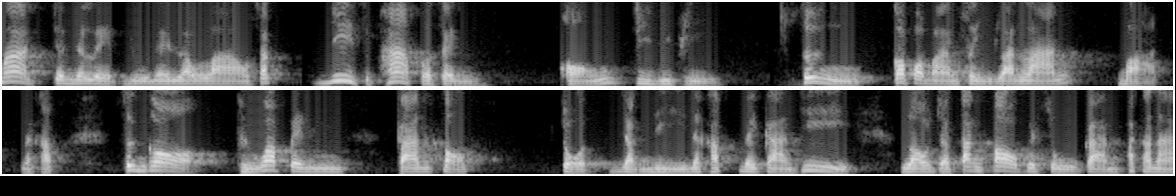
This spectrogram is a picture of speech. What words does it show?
มารถเจเนเรตอยู่ในราวๆสัก 25%ของ GDP ซึ่งก็ประมาณ 4 ล้านล้านบาทนะครับ ซึ่งก็ถือว่าเป็นการตอบโจทย์อย่างดีนะครับ ในการที่ เราจะตั้งเป้าไปสู่การพัฒนา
